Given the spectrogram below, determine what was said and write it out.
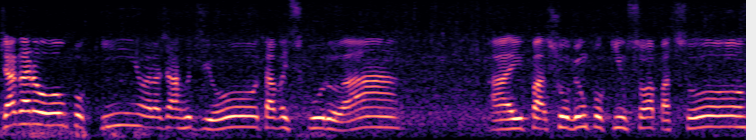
Já garoou um pouquinho, ela já rodeou, tava escuro lá. Aí choveu um pouquinho só, passou.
